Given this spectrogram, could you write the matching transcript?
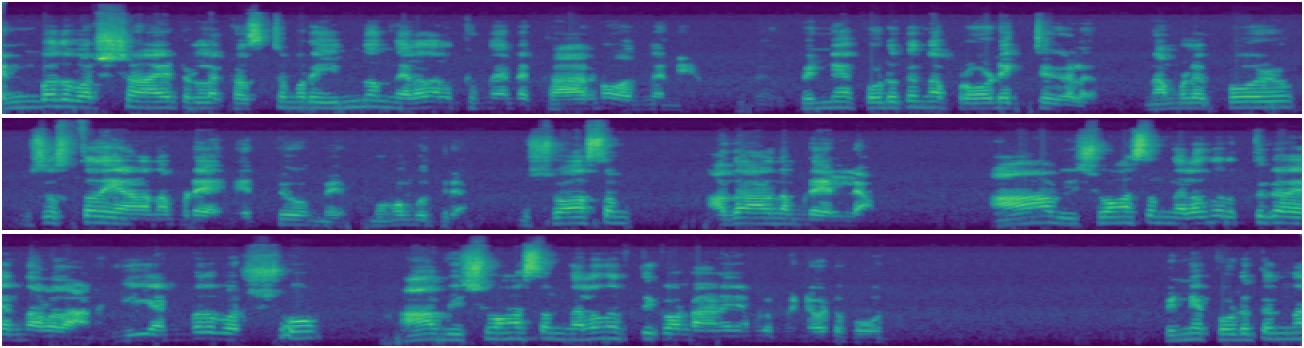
എൺപത് വർഷമായിട്ടുള്ള കസ്റ്റമർ ഇന്നും നിലനിൽക്കുന്നതിന്റെ കാരണം അത് തന്നെയാണ്. പിന്നെ കൊടുക്കുന്ന പ്രോഡക്റ്റുകൾ നമ്മളെപ്പോഴും വിശ്വസ്തതയാണ് നമ്മുടെ ഏറ്റവും മുഖമുദ്ര വിശ്വാസം അതാണ് നമ്മുടെ എല്ലാം. ആ വിശ്വാസം നിലനിർത്തുക എന്നുള്ളതാണ്. ഈ എൺപത് വർഷവും ആ വിശ്വാസം നിലനിർത്തിക്കൊണ്ടാണ് നമ്മൾ മുന്നോട്ട് പോകുന്നത്. പിന്നെ കൊടുക്കുന്ന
